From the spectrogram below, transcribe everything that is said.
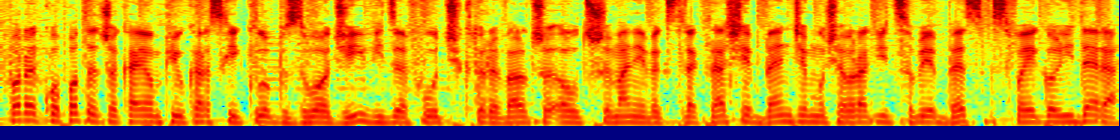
Spore kłopoty czekają piłkarski klub z Łodzi. Widzew Łódź, który walczy o utrzymanie w Ekstraklasie, będzie musiał radzić sobie bez swojego lidera.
